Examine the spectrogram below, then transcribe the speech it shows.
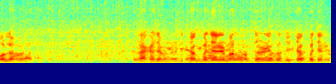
বললে হবে না। রাখা যাবে না, এটা চকবাজারের মাল না ধরে নেব চকবাজারের।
